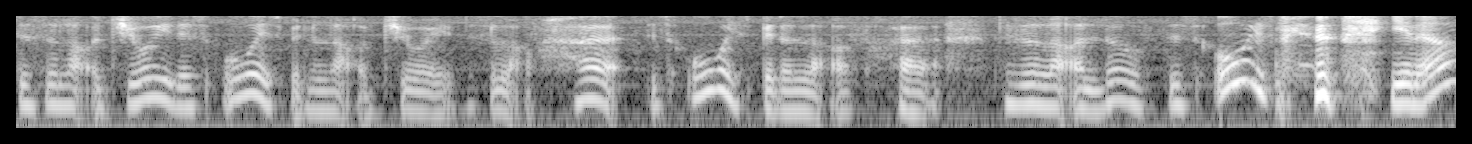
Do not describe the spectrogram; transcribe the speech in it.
there's a lot of joy. There's always been a lot of joy. There's a lot of hurt. There's always been a lot of hurt. There's a lot of love. There's always been, you know.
